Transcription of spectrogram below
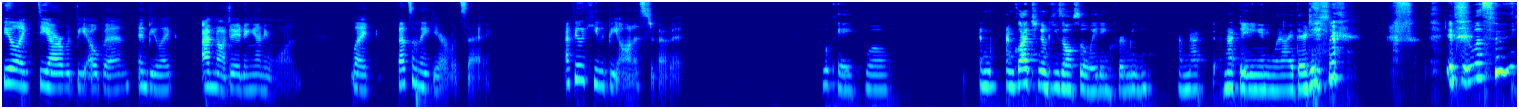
feel like DR would be open and be like, I'm not dating anyone. Like, that's something DR would say. I feel like he would be honest about it. Okay, well, I'm I'm glad to know he's also waiting for me. I'm not I'm not dating anyone either, Daniel. if you're listening,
